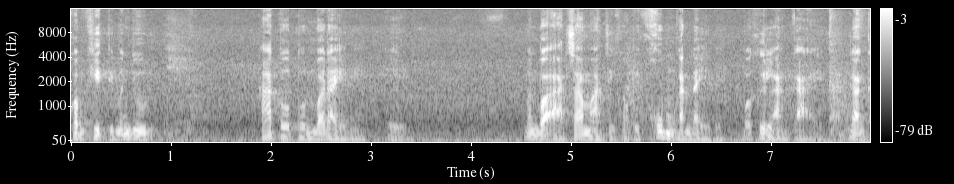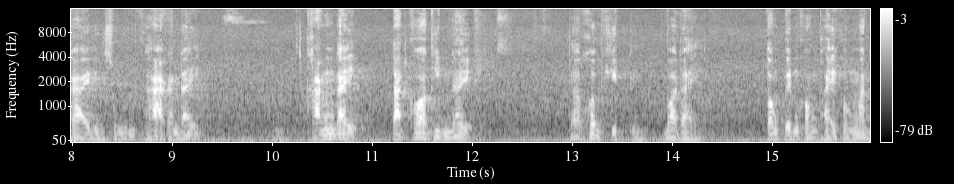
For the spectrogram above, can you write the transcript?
ความคิดที่มันอยู่หาตัวตนบ่ได้นี่เออมันบ่อาจสามารถที่เขาไปคุ้มกันได้เด้บ่คือร่างกาย ร่างกายนี่ศูนย์ขากันได้ ขังได้ ตัดข้อทิมได้ แต่ความคิดบ่ได้ ต้องเป็นของไผของมัน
